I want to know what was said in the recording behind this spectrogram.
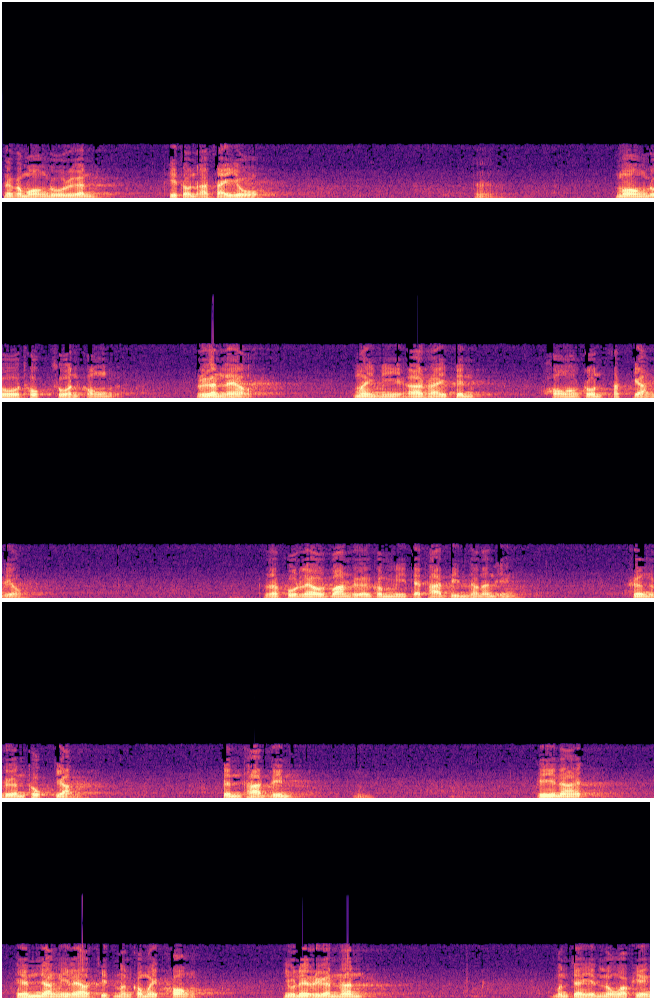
แล้วก็มองดูเรือนที่ตนอาศัยอยู่ มองดูทุกส่วนของเรือนแล้ว ไม่มีอะไรเป็นของของตนสักอย่างเดียวเราพูดแล้วบ้านเรือนก็มีแต่ธาตุดินเท่านั้นเอง เครื่องเรือนทุกอย่าง เป็นธาตุดิน พี่นะเห็นอย่างนี้แล้วจิตมันก็ไม่คล้อง อยู่ในเรือนนั้น มันจะเห็นลงว่าเพียง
